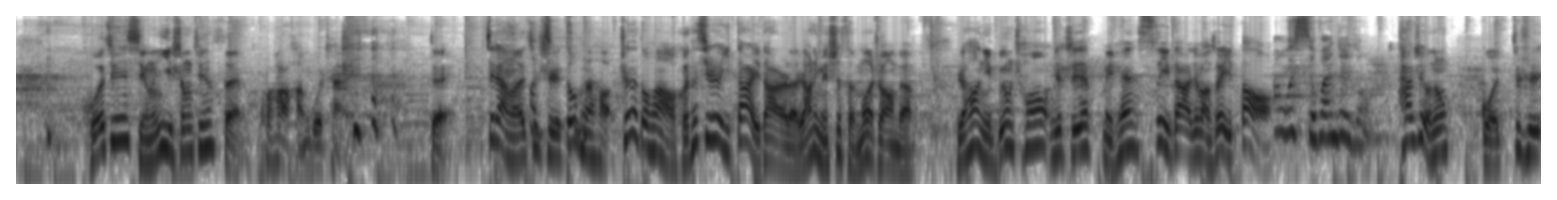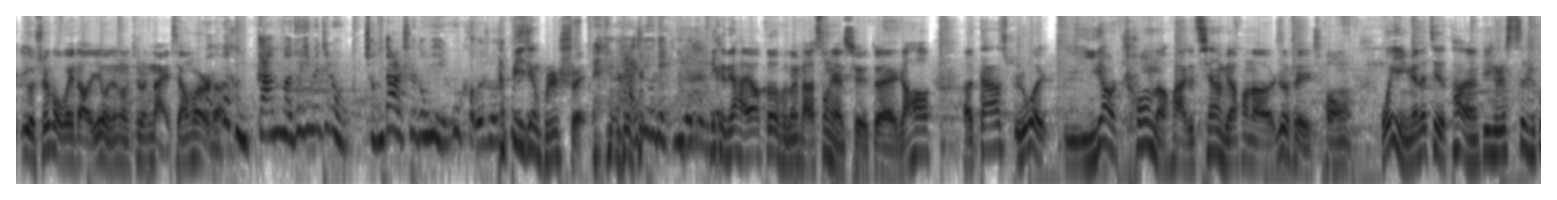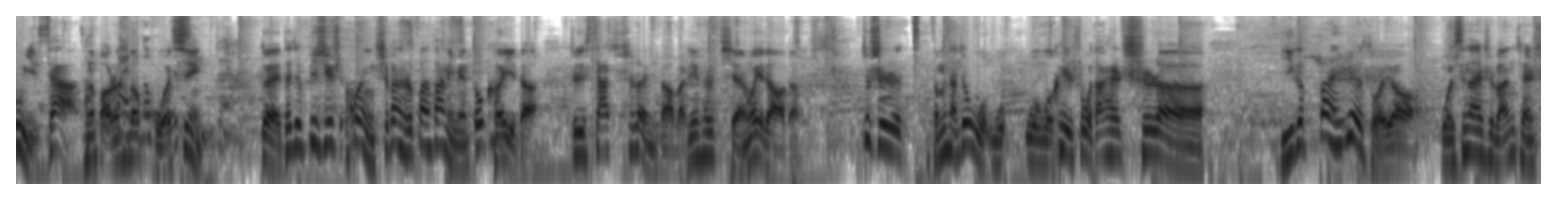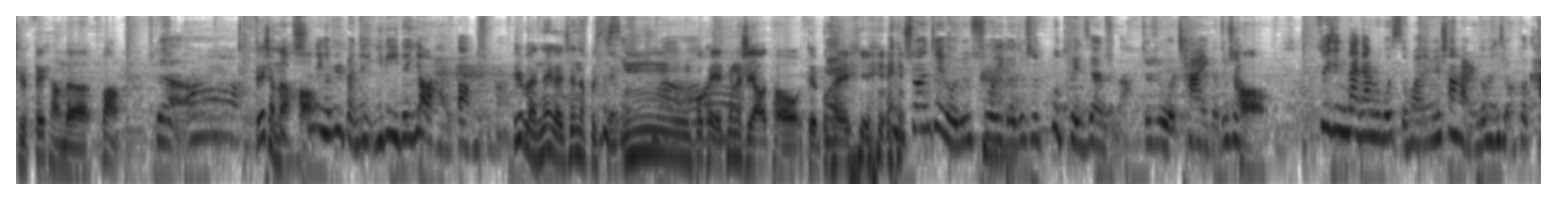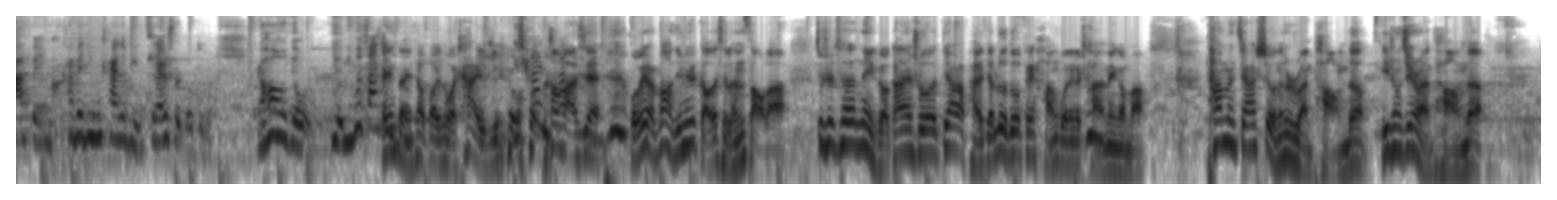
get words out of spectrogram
活菌型益生菌粉（括号韩国产 ）。对，这两个就是都很好，真的都很好喝。它其实一袋儿一袋儿的，然后里面是粉末状的，然后你不用冲，你就直接每天撕一袋儿就往嘴里倒。啊，我喜欢这种。它是有那种果，就是有水果味道，也有那种就是奶香味儿的会。很干吗？就因为这种成袋儿吃的东西，你入口的时候，它毕竟不是水。还是有点噎，对不对你肯？定还要喝口东西把它送下去，对。然后，呃，大家如果一定要冲的话，就千万不要放到热水里冲。我隐约的记得它好像必须是四十度以下才能保证它它的活性。对，对，它就必须是，或者你吃饭的时候拌饭里面都可以的，就是瞎吃了，你知道吧？因为它是甜味道的。就是怎么讲？就是我我我我可以说，我大概是吃了一个半月左右，我现在是完全是非常的棒，对啊，哦，非常的好。吃。那个日本那个一粒一的药还棒是吗？日本那个真的不行，不行嗯，不可以，哦听的是摇头，对，不可以。哎，你说完这个，我就说一个，就是不推荐的吧，就是我插一个，就是好，最近大家如果喜欢，因为上海人都很喜欢喝咖啡嘛，咖啡厅开的比自来水都多。然后有有你会发现，哎，你等一下，不好意思，我插一句，我刚发现我有点忘记，因为这稿子写的很早了。就是他那个刚才说第二个牌子叫乐多菲，韩国那个产的那个嘛，他们家是有那个软糖的，益生菌软糖的。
